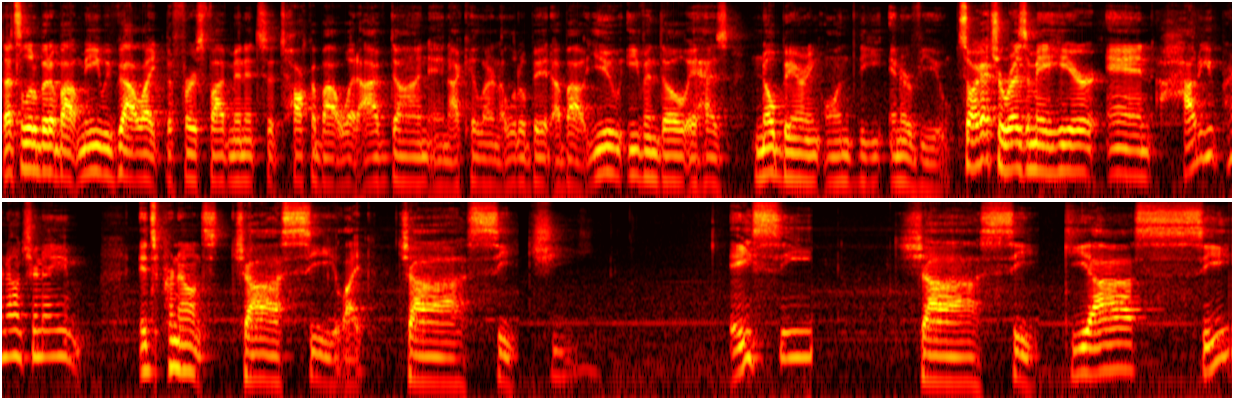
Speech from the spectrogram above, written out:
That's a little bit about me. We've got like the first five minutes to talk about what I've done and I can learn a little bit about you, even though it has no bearing on the interview. So I got your resume here and how do you pronounce your name? It's pronounced Jasi, like Jasi. G AC Jasi. Gyasi.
